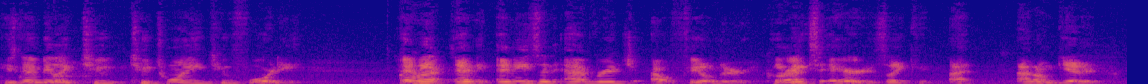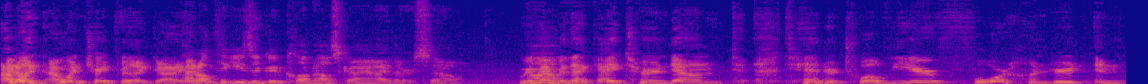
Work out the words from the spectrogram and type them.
he's going to be like two two twenty two forty. And, he, Correct. and and he's an average outfielder. Correct. He makes errors. Like I I don't get it. I I, don't- wouldn't I wouldn't trade for that guy. I don't think he's a good clubhouse guy either. So Remember Uh, that guy turned down t- ten or twelve year, four hundred and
